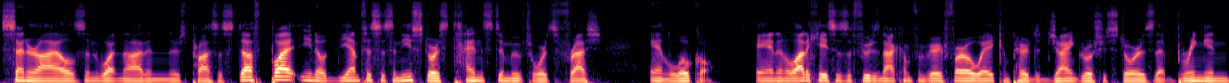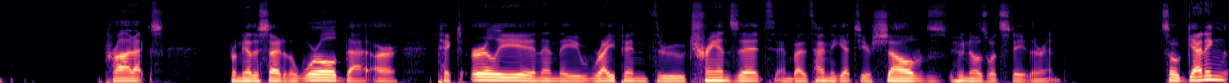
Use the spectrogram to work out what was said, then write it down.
center aisles and whatnot, and there's processed stuff. But you know the emphasis in these stores tends to move towards fresh and local. And in a lot of cases, the food does not come from very far away compared to giant grocery stores that bring in products from the other side of the world that are picked early and then they ripen through transit. And by the time they get to your shelves, who knows what state they're in. So, getting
